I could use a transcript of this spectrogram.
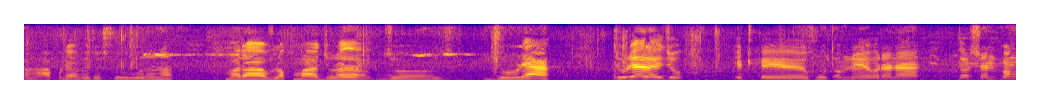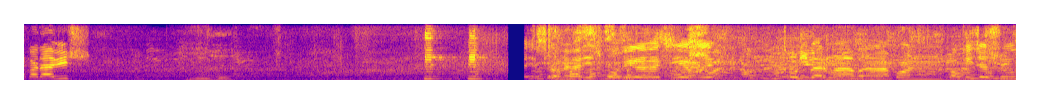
અને આપણે હવે જશું વરના મારા બ્લોગમાં જોડા જોડ્યા જોડ્યા રહેજો. એટલે હું તમને વરાના દર્શન પણ કરાવીશ. થોડી વારમાં વરાણા પણ પકી જશું.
